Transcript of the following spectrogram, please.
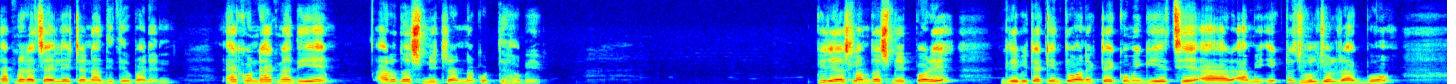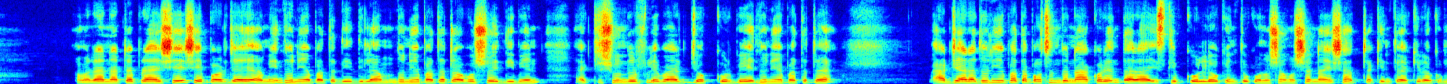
আপনারা চাইলে এটা না দিতে পারেন। এখন ঢাকনা দিয়ে আরও দশ মিনিট রান্না করতে হবে। ফিরে আসলাম দশ মিনিট পরে। গ্রেভিটা কিন্তু অনেকটাই কমে গিয়েছে। আর আমি একটু ঝোল ঝোল রাখব। আমার রান্নাটা প্রায় শেষ। এ পর্যায়ে আমি ধনিয়া পাতা দিয়ে দিলাম। ধনিয়া পাতাটা অবশ্যই দিবেন। একটা সুন্দর ফ্লেভার যোগ করবে ধনিয়া পাতাটা। আর যারা ধনিয়া পাতা পছন্দ না করেন, তারা স্কিপ করলেও কিন্তু কোনো সমস্যা নাই। স্বাদটা কিন্তু একই রকম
